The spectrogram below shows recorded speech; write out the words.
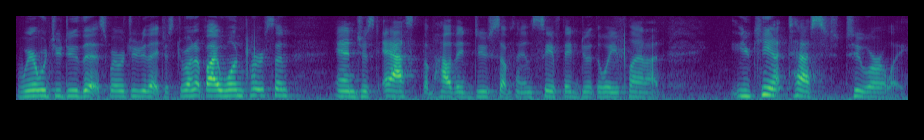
Where would you do this? Where would you do that? Just run it by one person and just ask them how they'd do something and see if they do it the way you plan on. You can't test too early.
